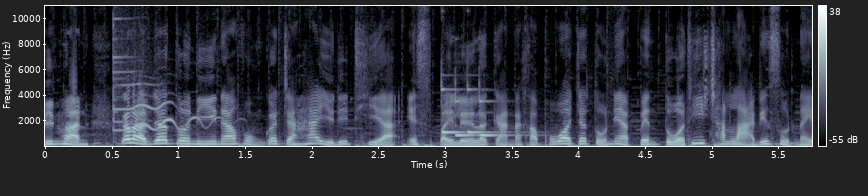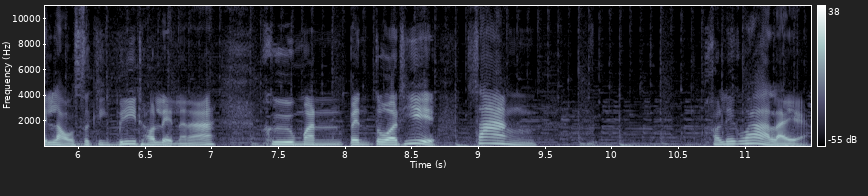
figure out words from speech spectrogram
ลิ้นพันก็หรับเจ้าตัวนี้นะ ผมก็จะให้อยู่ที่เทีย S ไปเลยแล้วกันนะครับ เพราะว่าเจ้าตัวเนี่ยเป็นตัวที่ฉลาดที่สุดในเหล่าสกิปปี้ทอเลตแล้วนะ คือมันเป็นตัวที่สร้างเขาเรียกว่าอะไรอะ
